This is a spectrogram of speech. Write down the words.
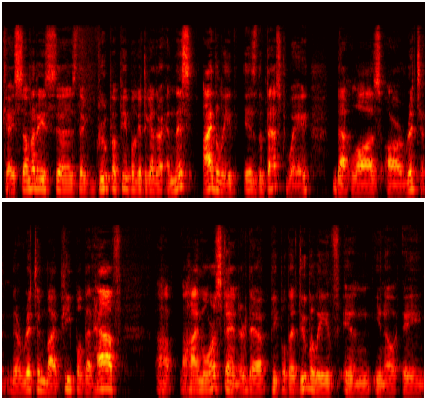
Okay, somebody says the group of people get together, and this, I believe, is the best way that laws are written. They're written by people that have uh, a high moral standard. They're people that do believe in, you know, a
